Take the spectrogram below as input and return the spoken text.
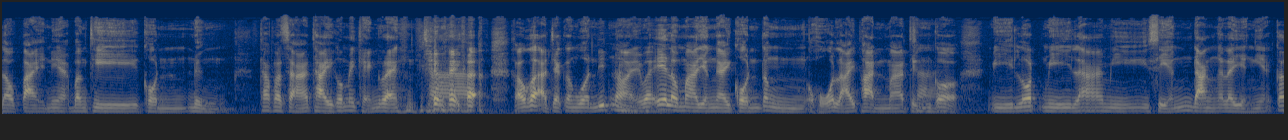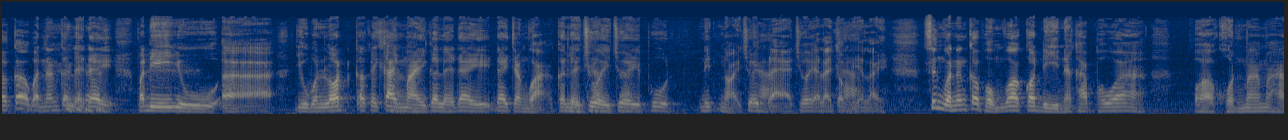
เราไปเนี่ยบางทีคนหนึ่ง ถ้าภาษาไทยก็ไม่แข็งแรงใช่ไหมครับเขาก็อาจจะกังวลนิดหน่อย ว่าเอ๊ะเรามายังไงคนต้องโอ้โหหลายพันมาถึงใช่ก็มีรถมีลา มีเสียงดังอะไรอย่างเงี้ยก็ก็วันนั้นก็เลยได้พอดีอยู่เอ่ออยู่บนรถก็ใกล้ๆไมค์ก็เลยได้ได้จังหวะก็เลยช่วยครับช่วยพูดนิดหน่อยช่วยครับแปลช่วยอะไรต่อครับมีอะไร ซึ่งวันนั้นก็ผมว่าก็ดีนะครับ เพราะว่า เอ่อคนมามหา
